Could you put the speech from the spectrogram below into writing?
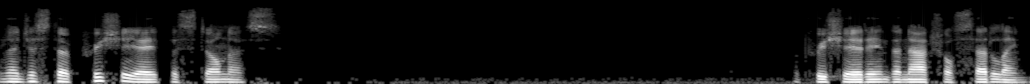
And then just appreciate the stillness. Appreciating the natural settling.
